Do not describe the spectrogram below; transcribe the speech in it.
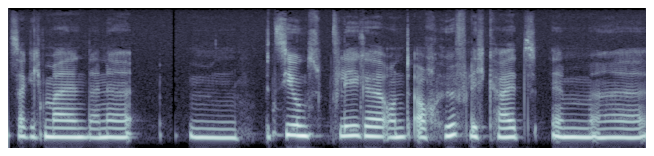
sag ich mal, deine mm, Beziehungspflege und auch Höflichkeit im äh,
